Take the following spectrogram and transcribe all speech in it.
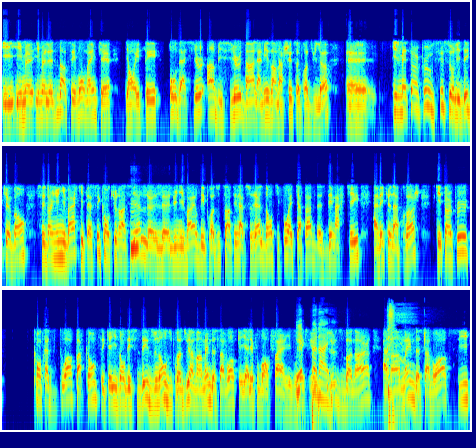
il, me, il me l'a dit dans ses mots même qu'ils ont été audacieux, ambitieux dans la mise en marché de ce produit-là. Euh, il mettait un peu aussi sur l'idée que, bon, c'est un univers qui est assez concurrentiel, mm. l'univers des produits de santé naturelle, donc il faut être capable de se démarquer avec une approche, ce qui est un peu contradictoire, par contre, c'est qu'ils ont décidé du nom du produit avant même de savoir ce qu'il allait pouvoir faire. Ils voulaient créer une pilule du bonheur avant même de savoir si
